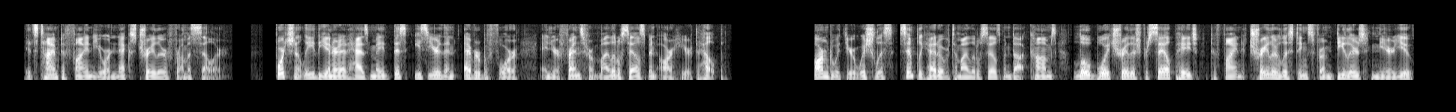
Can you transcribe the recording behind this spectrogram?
it's time to find your next trailer from a seller. Fortunately, the internet has made this easier than ever before, and your friends from My Little Salesman are here to help. Armed with your wish list, simply head over to mylittlesalesman.com's Low Boy Trailers for Sale page to find trailer listings from dealers near you.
